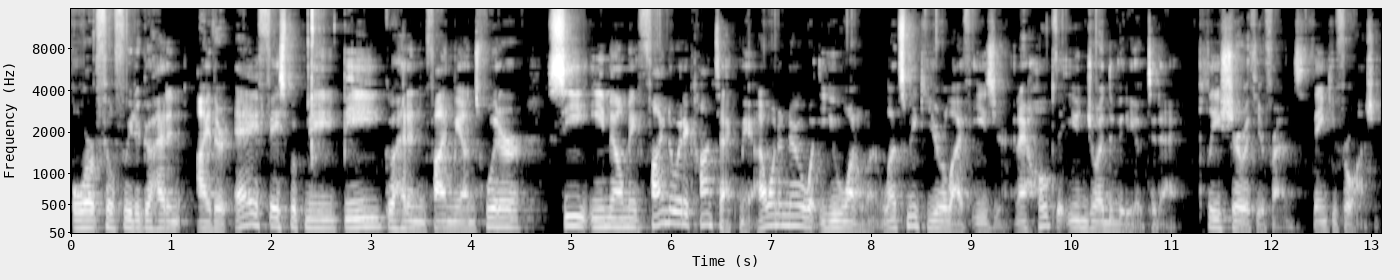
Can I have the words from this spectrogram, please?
or feel free to go ahead and either A, Facebook me, B, go ahead and find me on Twitter, C, email me, find a way to contact me. I want to know what you want to learn. Let's make your life easier. And I hope that you enjoyed the video today. Please share with your friends. Thank you for watching.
